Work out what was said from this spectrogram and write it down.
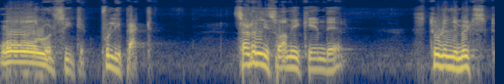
All were seated, fully packed. Suddenly Swami came there, stood in the midst,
